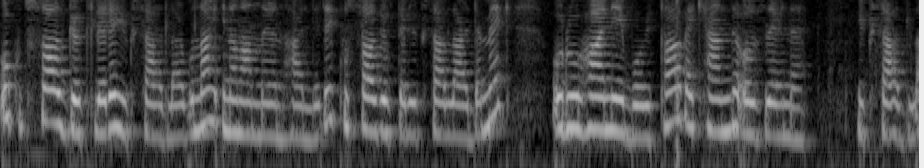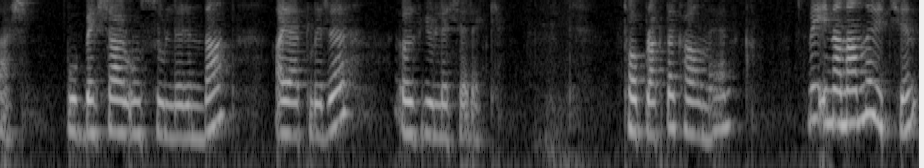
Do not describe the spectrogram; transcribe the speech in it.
o kutsal göklere yükseldiler. Bunlar inananların halleri. Kutsal göklere yükseldiler demek, o ruhani boyuta ve kendi özlerine yükseldiler. Bu beşer unsurlarından ayakları özgürleşerek, toprakta kalmayarak ve inananlar için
